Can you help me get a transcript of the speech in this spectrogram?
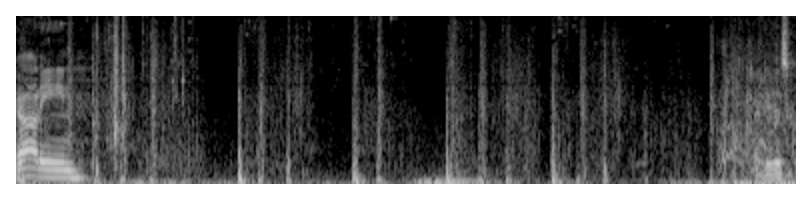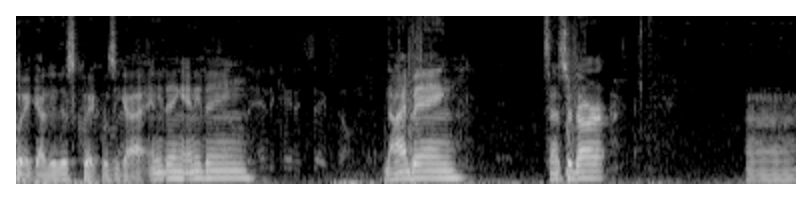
Got him. Gotta do this quick. Gotta do this quick. What's he got? Anything? Anything? Nine bang. Sensor dart. Uh.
